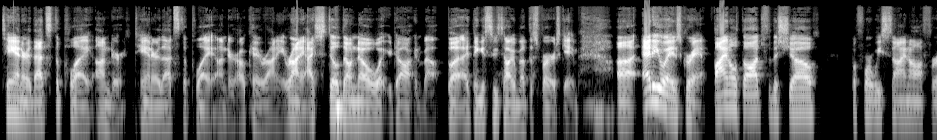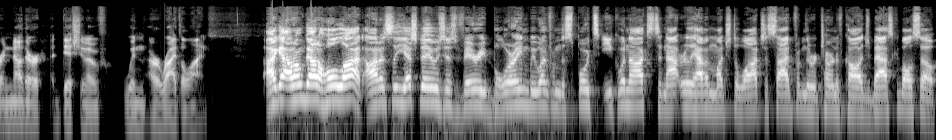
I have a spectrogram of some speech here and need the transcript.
Tanner, that's the play under. Tanner, that's the play under. Okay, Ronnie, Ronnie, I still don't know what you're talking about, but I think it's he's talking about the Spurs game. Uh, anyways, Grant, final thoughts for the show before we sign off for another edition of Win or Ride the Line. I got I don't got a whole lot. Honestly, yesterday was just very boring. We went from the sports equinox to not really having much to watch aside from the return of college basketball. So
